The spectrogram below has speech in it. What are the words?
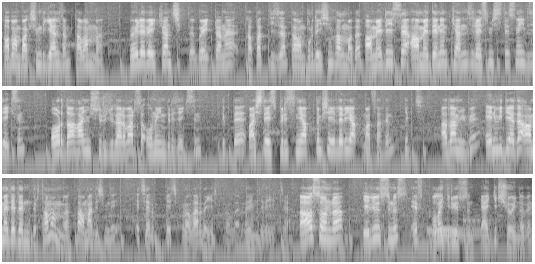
Tamam bak şimdi geldim tamam mı? Böyle bir ekran çıktı. Bu ekranı kapat diyeceğim. Tamam burada işin kalmadı. AMD ise AMD'nin kendi resmi sitesine gideceksin. Orada hangi sürücüler varsa onu indireceksin. Gidip de başta esprisini yaptığım şeyleri yapma sakın. Git adam gibi Nvidia'da AMD'dendir tamam mı? Tamam hadi şimdi geçelim. Geç buralar da geç buralar da önce de geç ya. Daha sonra geliyorsunuz e-futbola giriyorsun. Ya gir şu oyuna bir.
